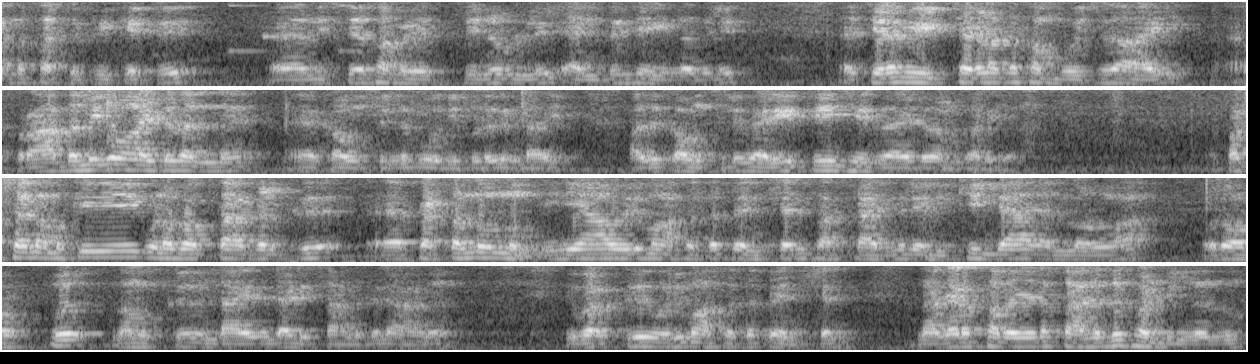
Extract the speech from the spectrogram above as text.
എന്ന സർട്ടിഫിക്കറ്റ് നിശ്ചിത സമയത്തിനുള്ളിൽ എൻട്രി ചെയ്യുന്നതിൽ ചില വീഴ്ചകളൊക്കെ സംഭവിച്ചതായി പ്രാഥമികമായിട്ട് തന്നെ കൗൺസിലിന് ബോധ്യപ്പെടുകയുണ്ടായി. അത് കൗൺസിൽ വിലയിരുത്തുകയും ചെയ്തതായിട്ട് നമുക്കറിയാം. പക്ഷെ നമുക്ക് ഈ ഗുണഭോക്താക്കൾക്ക് പെട്ടെന്നൊന്നും ഇനി ആ ഒരു മാസത്തെ പെൻഷൻ സർക്കാരിന് ലഭിക്കില്ല എന്നുള്ള ഒരു ഉറപ്പ് നമുക്ക് ഉണ്ടായതിന്റെ അടിസ്ഥാനത്തിലാണ് ഇവർക്ക് ഒരു മാസത്തെ പെൻഷൻ നഗരസഭയുടെ തനത് ഫണ്ടിൽ നിന്നും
